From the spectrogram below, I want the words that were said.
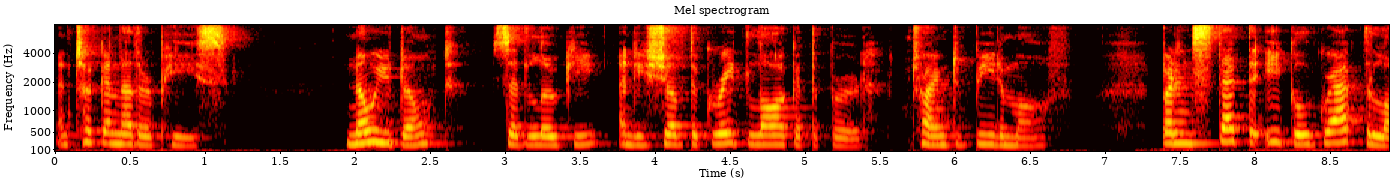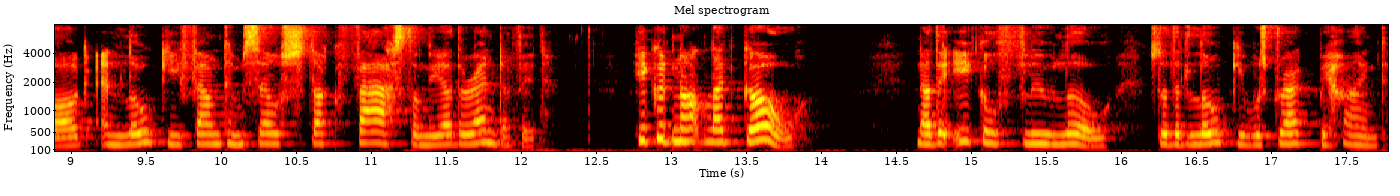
And took another piece. No, you don't, said Loki, and he shoved a great log at the bird, trying to beat him off. But instead, the eagle grabbed the log, and Loki found himself stuck fast on the other end of it. He could not let go. Now the eagle flew low, so that Loki was dragged behind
